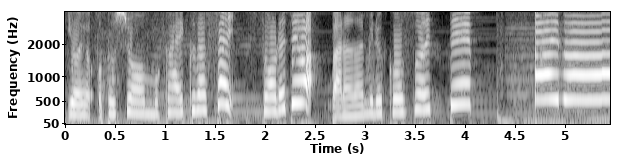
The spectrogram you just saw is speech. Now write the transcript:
良いお年をお迎えください。それではバナナミルクを添えてバイバーイ!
